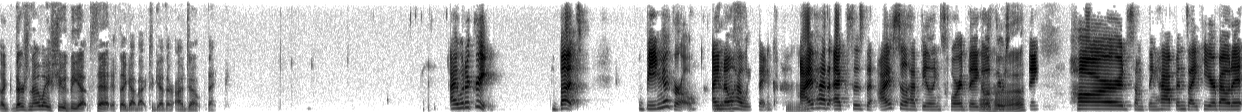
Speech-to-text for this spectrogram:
Like there's no way she would be upset if they got back together. I don't think. I would agree. But being a girl, I know how we think. Mhm. I've had exes that I still have feelings for. They go through Uh-huh. something hard, something happens, I hear about it,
